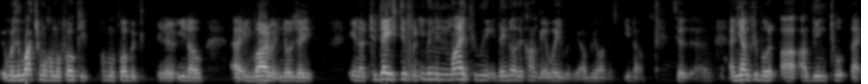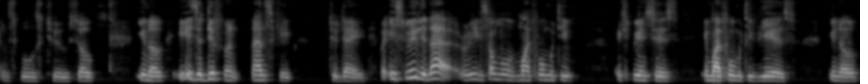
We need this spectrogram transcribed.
it was a much more homophobic, homophobic, you know, uh, environment in those days. You know, today's different. Even in my community, they know they can't get away with it. I'll be honest. You know, so uh, and young people are, are being taught that in schools too. So, you know, it is a different landscape today. But it's really that. Really, some of my formative experiences in my formative years, you know,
